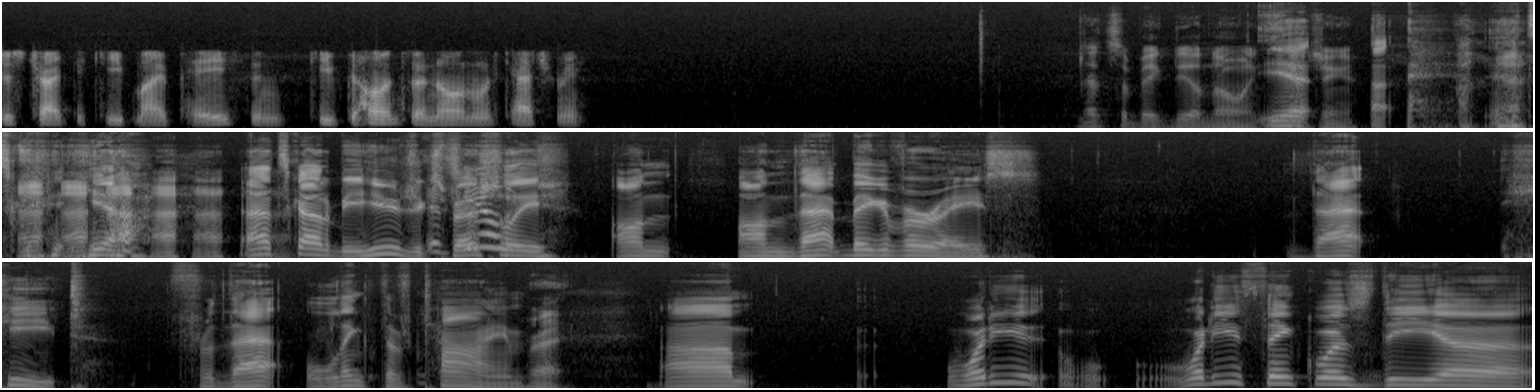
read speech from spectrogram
just tried to keep my pace and keep going so no one would catch me. That's a big deal, no one yeah, catching you. Uh, yeah, that's got to be huge, especially huge. on on that big of a race. That heat for that length of time. Right. Um, what do you what do you think was the uh,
